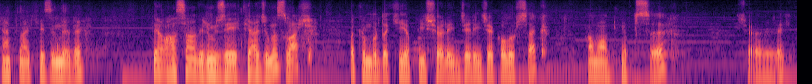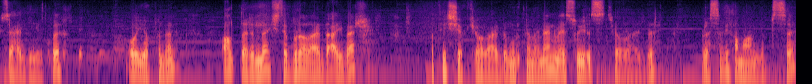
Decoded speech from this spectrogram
Kent merkezinde de devasa bir müzeye ihtiyacımız var. Bakın buradaki yapıyı şöyle inceleyecek olursak hamam yapısı şöyle güzel bir yapı. O yapının altlarında işte buralarda Ayber ateş yakıyorlardı muhtemelen ve suyu ısıtıyorlardı. Burası bir hamam yapısı.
